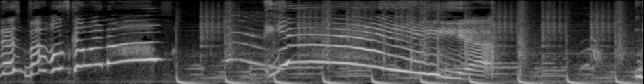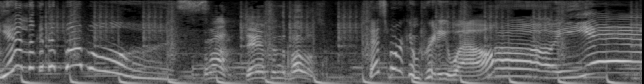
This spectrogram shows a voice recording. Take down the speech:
those bubbles going off? Yay! Yeah, look at the bubbles. Come on, dance in the bubbles. That's working pretty well. Oh, yay!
